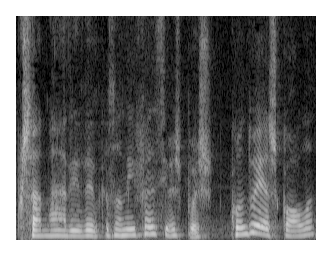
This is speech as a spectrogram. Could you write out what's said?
porque está na área da educação da infância, mas depois, quando é a escola,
